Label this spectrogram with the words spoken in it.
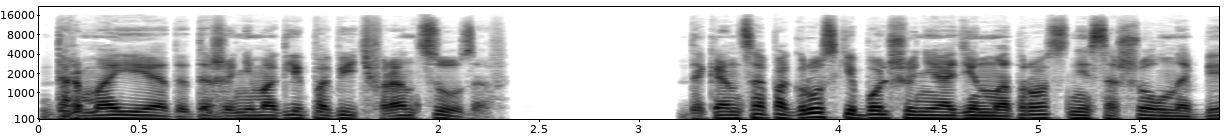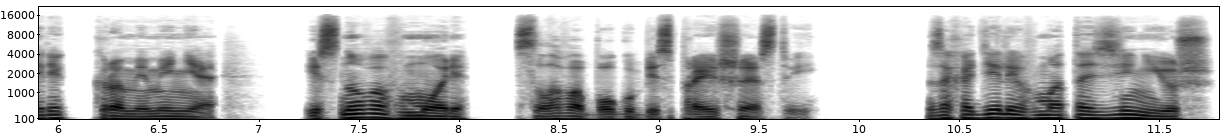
Дармоеды, даже не могли побить французов». До конца погрузки больше ни один матрос не сошел на берег, кроме меня. И снова в море, слава богу, без происшествий. Заходили в Матазиньюш,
